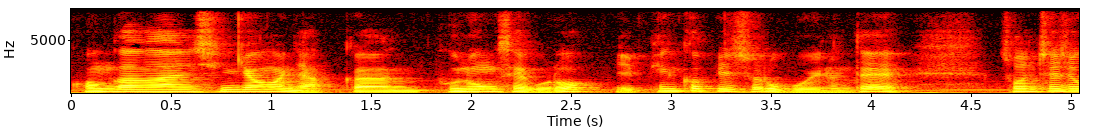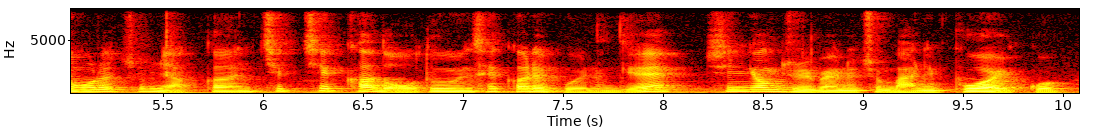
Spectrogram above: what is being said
건강한 신경은 약간 분홍색으로 이 핑크빛으로 보이는데 전체적으로 좀 약간 칙칙한 어두운 색깔에 보이는 게 신경 주변에 좀 많이 부어 있고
